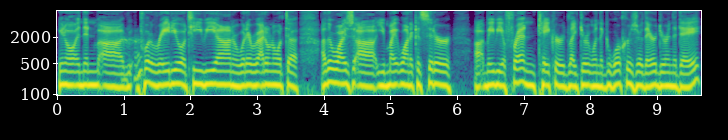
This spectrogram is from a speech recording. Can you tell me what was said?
You know, and then uh, put a radio, a TV on, or whatever. I don't know what to. Otherwise, uh, you might want to consider uh, maybe a friend take her like during when the workers are there during the day,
